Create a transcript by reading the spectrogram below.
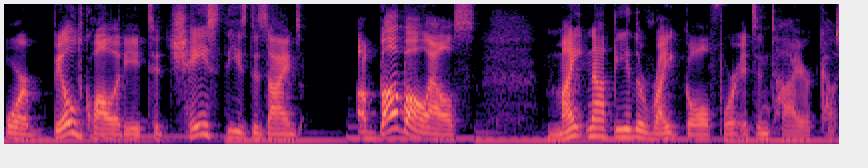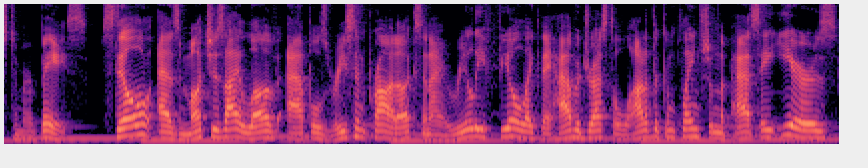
or build quality to chase these designs above all else might not be the right goal for its entire customer base. Still, as much as I love Apple's recent products and I really feel like they have addressed a lot of the complaints from the past eight years,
